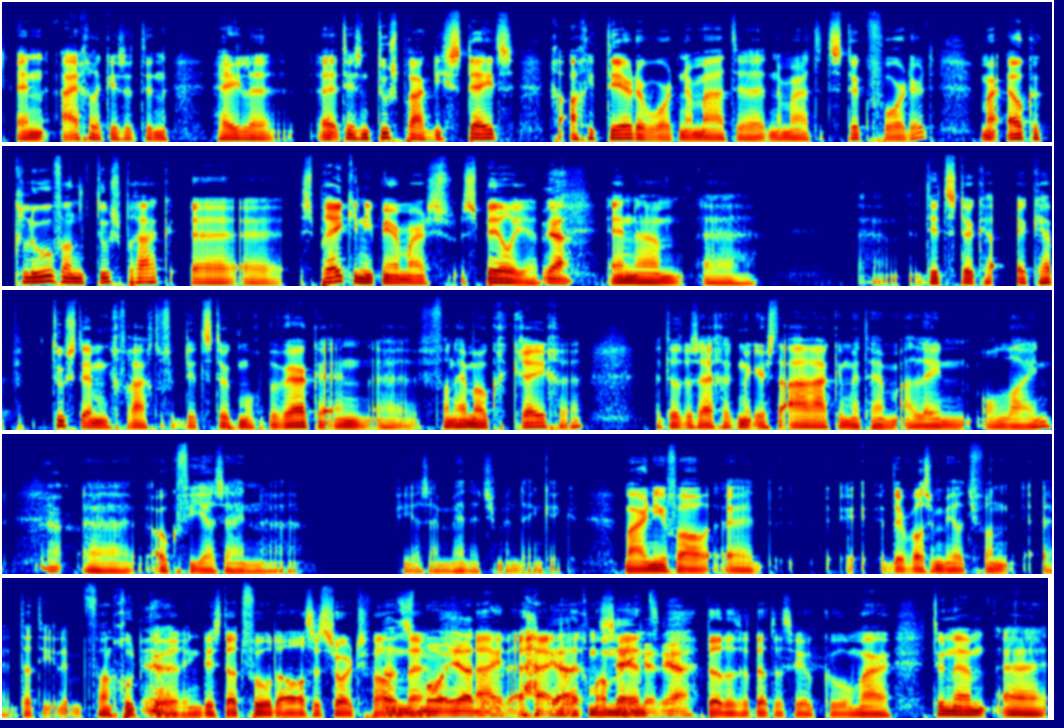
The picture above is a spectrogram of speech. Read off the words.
En eigenlijk is het een hele. eh, het is een toespraak die steeds geagiteerder wordt naarmate, naarmate het stuk vordert. Maar elke clue van de toespraak eh, eh, spreek je niet meer, maar speel je. Ja, En ehm, eh, eh, dit stuk, ik heb toestemming gevraagd of ik dit stuk mocht bewerken en van hem ook gekregen. Dat was eigenlijk mijn eerste aanraking met hem alleen online. Ja. Ook via zijn, via zijn management, denk ik. Maar in ieder geval, er was een mailtje van, eh, dat van goedkeuring. Dus dat voelde al als een soort van dat is eh, mooi. Ja, dat, heilig, heilig ja, moment. Zeker, ja. Dat was, dat was heel cool. Maar toen, ehm, eh,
